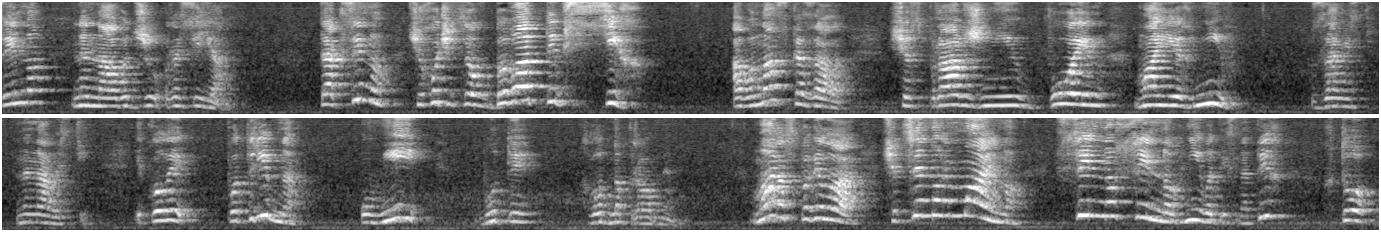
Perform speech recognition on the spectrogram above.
сильно ненавиджу росіян. Так сильно, що хочеться вбивати всіх. А вона сказала, що справжній воїн має гнів замість ненависті. І коли потрібно, уміє бути хладнокровним. Ма розповіла, що це нормально сильно-сильно гніватись на тих, хто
